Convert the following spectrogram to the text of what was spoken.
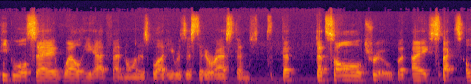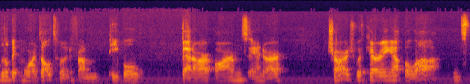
people will say, "Well, he had fentanyl in his blood. He resisted arrest," and that that's all true. But I expect a little bit more adulthood from people that are armed and are charged with carrying out the law. It's,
